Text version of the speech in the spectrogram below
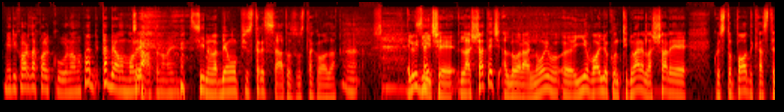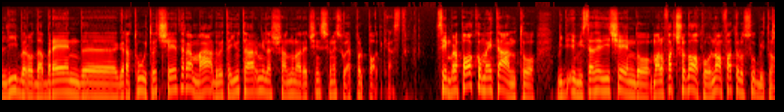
Mi ricorda qualcuno, ma poi, poi abbiamo mollato sì. noi. sì, non abbiamo più stressato su sta cosa. Eh. E lui Sei... dice, lasciateci... Allora, noi, eh, io voglio continuare a lasciare questo podcast libero da brand, eh, gratuito, eccetera, ma dovete aiutarmi lasciando una recensione su Apple Podcast. Sembra poco, ma è tanto. Vi, mi state dicendo, ma lo faccio dopo? No, fatelo subito.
